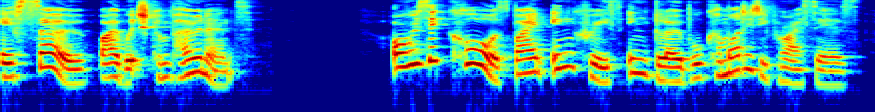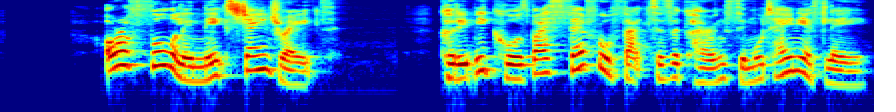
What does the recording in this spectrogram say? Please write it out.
If so, by which component? Or is it caused by an increase in global commodity prices? Or a fall in the exchange rate? Could it be caused by several factors occurring simultaneously?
